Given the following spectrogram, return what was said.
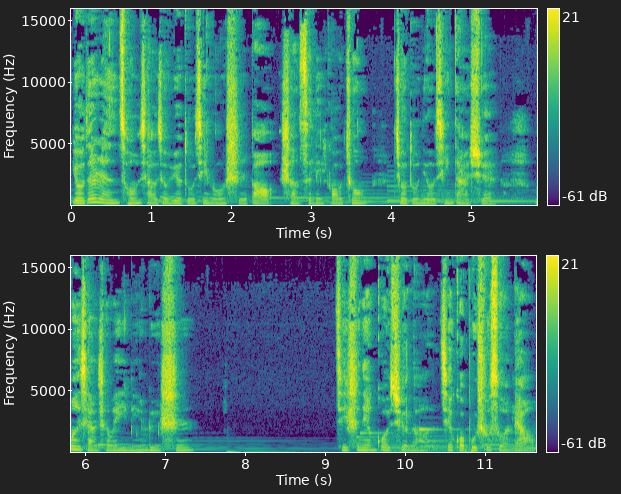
有的人从小就阅读《金融时报》，上私立高中，就读牛津大学，梦想成为一名律师。几十年过去了，结果不出所料，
